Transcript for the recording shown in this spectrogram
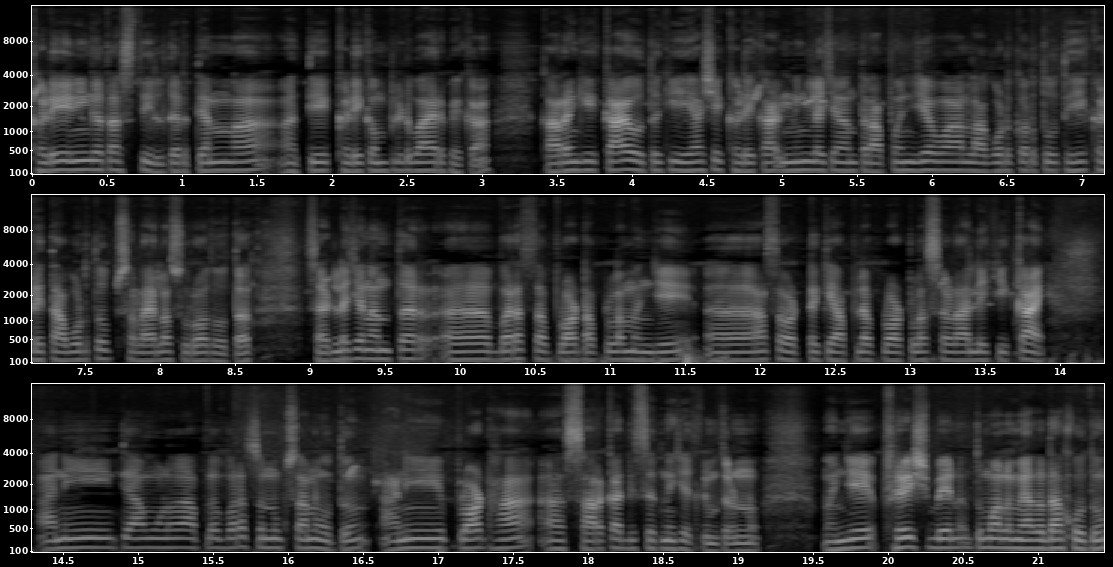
खडे निघत असतील तर त्यांना ते खडे कंप्लीट बाहेर फेका. कारण की काय होतं की हे असे खडे काढ निघल्याच्यानंतर आपण जेव्हा लागवड करतो ते हे खडे ताबडतोब सडायला सुरुवात होतात. सडल्याच्या नंतर बराचसा प्लॉट आपला म्हणजे असं वाटतं की आपल्या प्लॉटला सड आले की काय? आणि त्यामुळं आपलं बरंचसं नुकसान होतं. आणि प्लॉट हा सारखा दिसत नाही शेतकरी मित्रांनो. म्हणजे फ्रेश बेन तुम्हाला मी आता दाखवतो.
